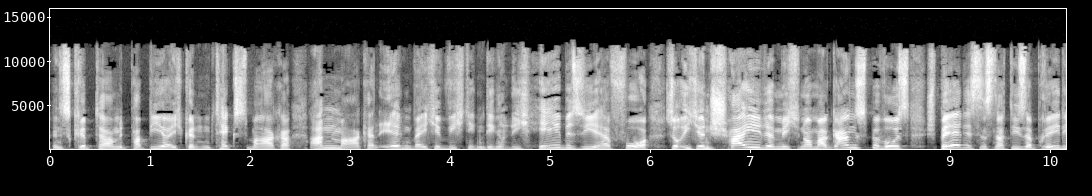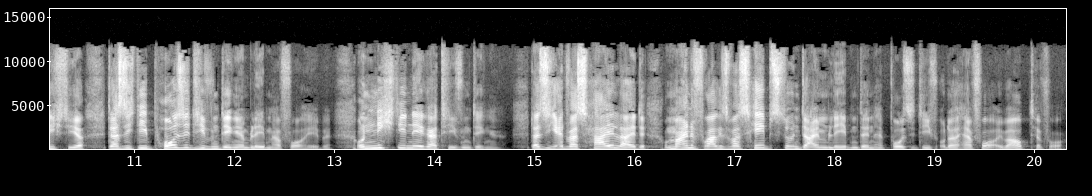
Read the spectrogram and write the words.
ein Skript haben mit Papier, ich könnte einen Textmarker anmarkern, irgendwelche wichtigen Dinge und ich hebe sie hervor. So, ich entscheide mich nochmal ganz bewusst, spätestens nach dieser Predigt hier, dass ich die positiven Dinge im Leben hervorhebe und nicht die negativen Dinge. Dass ich etwas highlighte. Und meine Frage ist, was hebst du in deinem Leben denn positiv oder hervor, überhaupt hervor?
